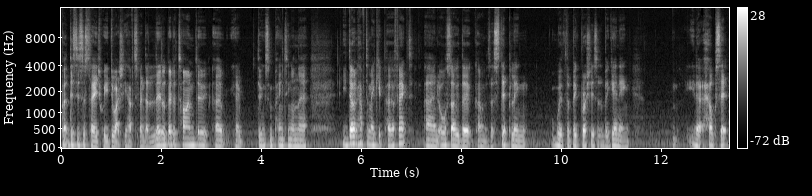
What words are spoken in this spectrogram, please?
But this is a stage where you do actually have to spend a little bit of time do uh, you know doing some painting on there. You don't have to make it perfect, and also the kind of the stippling with the big brushes at the beginning, you know, helps it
